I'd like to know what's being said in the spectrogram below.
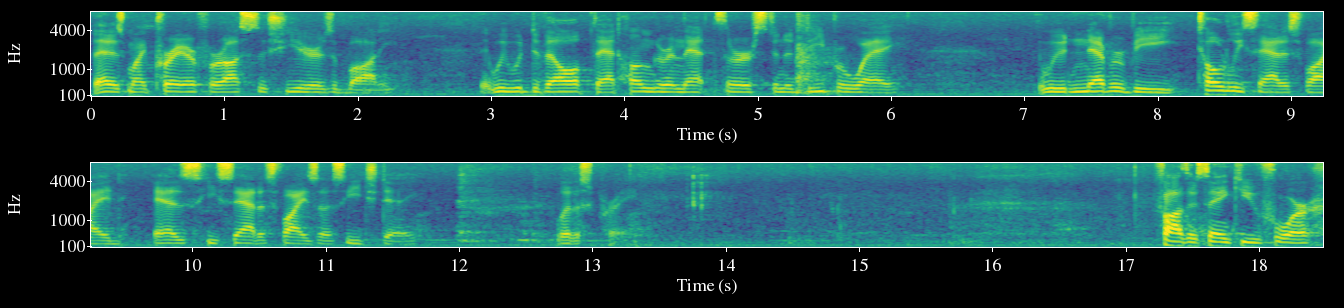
That is my prayer for us this year as a body, that we would develop that hunger and that thirst in a deeper way that we would never be totally satisfied as He satisfies us each day. Let us pray. Father, thank you for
